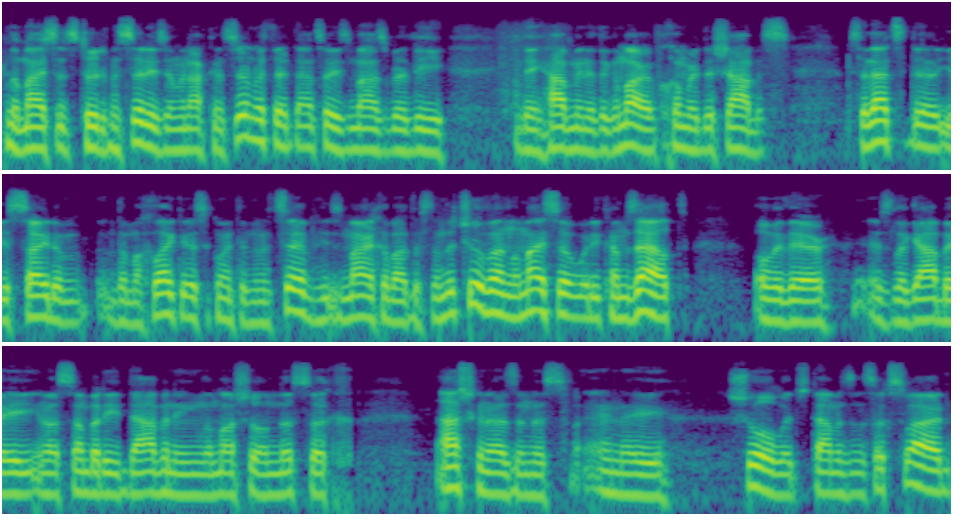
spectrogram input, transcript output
the Ma'as it's two different cities and we're not concerned with it. That's why he's Masber the the Havamina, the Gemara of Chumer de Shabbos. So that's the side of the machlekes according to the Netziv. He's marich about this in the tshuva and lamaisa. When he comes out over there is legabe, you know, somebody davening lamashal nusach Ashkenaz in this in a shul which davens nusach sfard,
